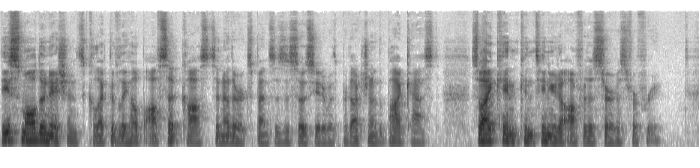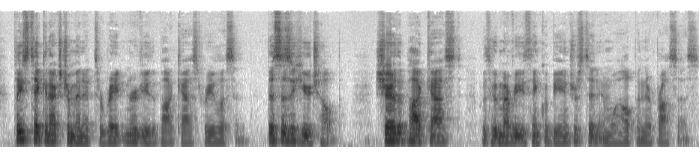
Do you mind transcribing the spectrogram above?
These small donations collectively help offset costs and other expenses associated with production of the podcast so I can continue to offer this service for free. Please take an extra minute to rate and review the podcast where you listen. This is a huge help. Share the podcast with whomever you think would be interested and will help in their process.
